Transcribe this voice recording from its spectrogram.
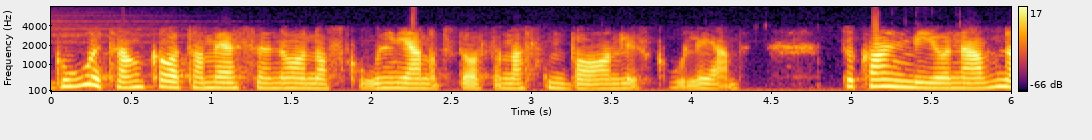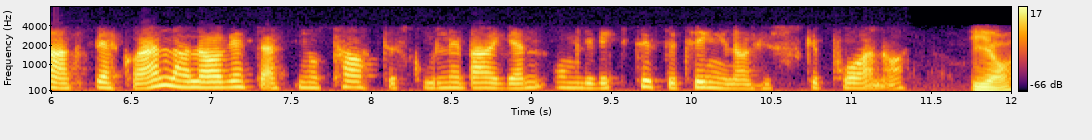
Gode tanker å ta med seg nå når skolen gjenoppstår som nesten vanlig skole igjen så kan vi jo nevne at BKL har laget et notat til skolen i Bergen om de viktigste tingene å huske på nå. Ja,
